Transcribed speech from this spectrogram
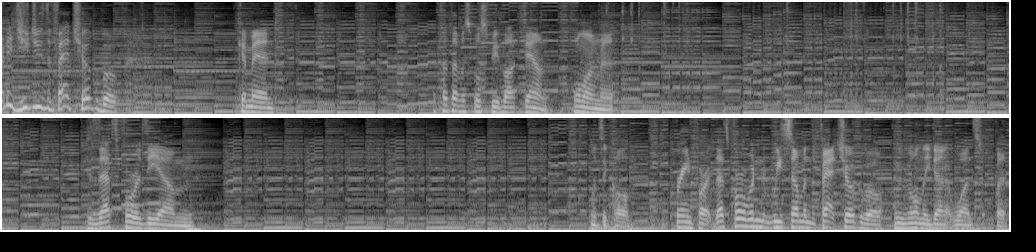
How did you do the fat chocobo? Command. I thought that was supposed to be locked down. Hold on a minute. Because that's for the, um... What's it called? Brain fart. That's for when we summon the fat chocobo. We've only done it once, but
